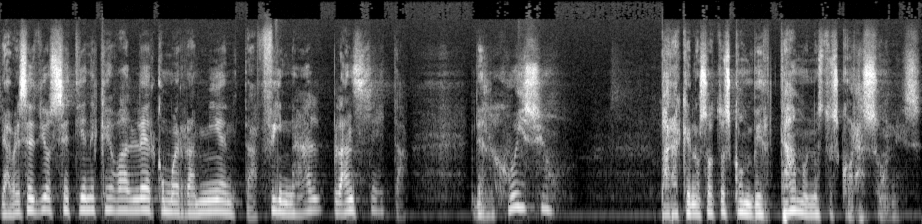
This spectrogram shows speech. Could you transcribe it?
Y a veces Dios se tiene que valer como herramienta final, plan Z, del juicio para que nosotros convirtamos nuestros corazones.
